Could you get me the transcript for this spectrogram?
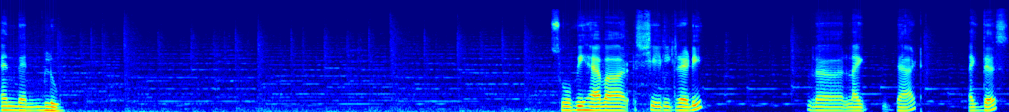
And then blue so we have our shield ready. Like that like this.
